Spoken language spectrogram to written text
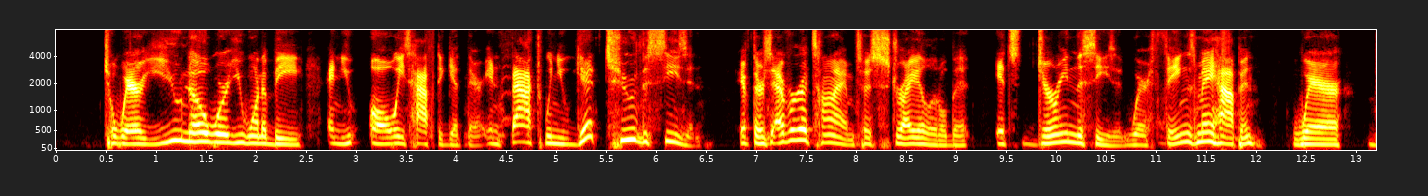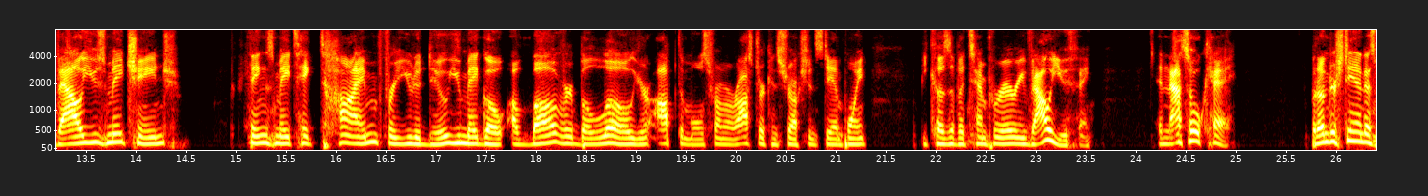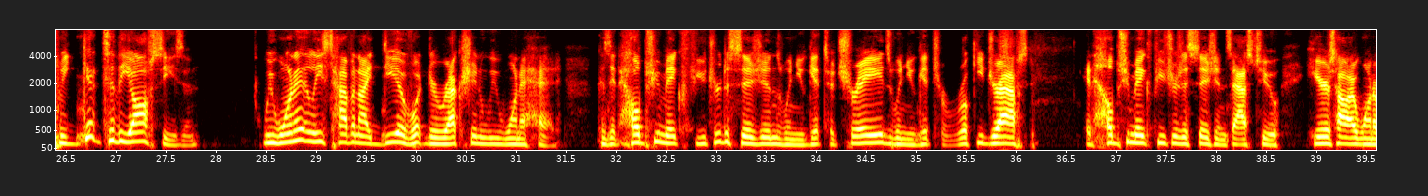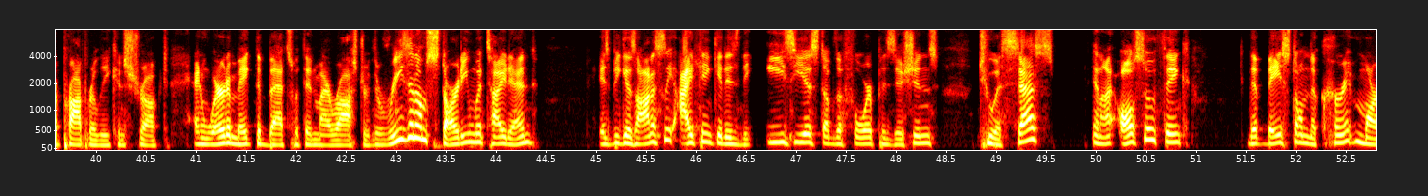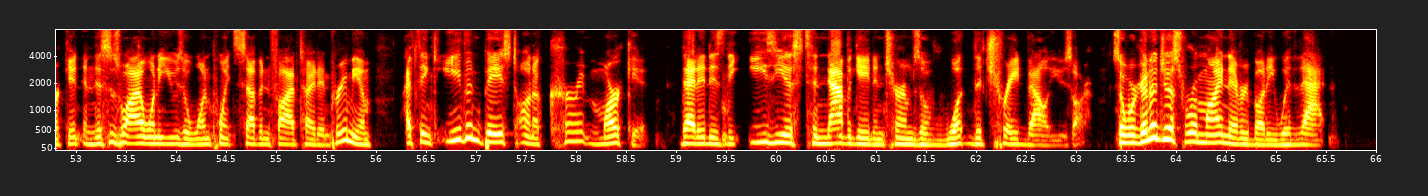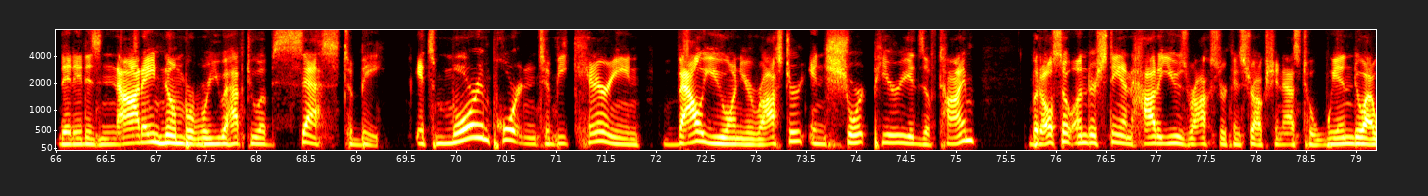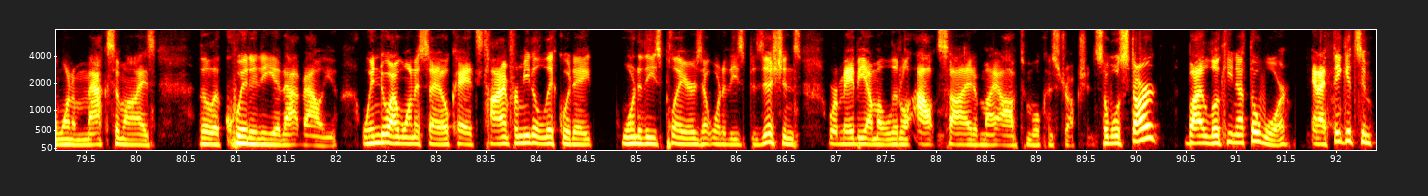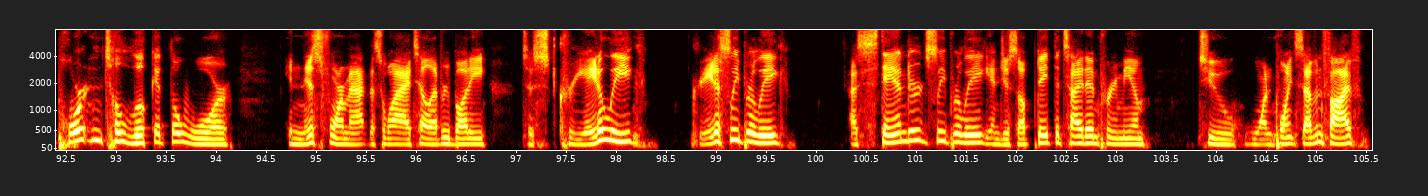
to where you know where you want to be and you always have to get there. In fact, when you get to the season, if there's ever a time to stray a little bit, it's during the season where things may happen, where values may change, things may take time for you to do. You may go above or below your optimals from a roster construction standpoint because of a temporary value thing. And that's okay. But understand as we get to the off season, we want to at least have an idea of what direction we want to head because it helps you make future decisions when you get to trades, when you get to rookie drafts. It helps you make future decisions as to here's how I want to properly construct and where to make the bets within my roster. The reason I'm starting with tight end is because honestly, I think it is the easiest of the four positions to assess. And I also think that based on the current market, and this is why I want to use a 1.75 tight end premium, I think even based on a current market, that it is the easiest to navigate in terms of what the trade values are. So we're going to just remind everybody with that that it is not a number where you have to obsess to be. It's more important to be carrying value on your roster in short periods of time, but also understand how to use roster construction as to when do I want to maximize the liquidity of that value. When do I want to say, okay, it's time for me to liquidate one of these players at one of these positions where maybe I'm a little outside of my optimal construction? So we'll start by looking at the war. And I think it's important to look at the war in this format. That's why I tell everybody to create a league, create a sleeper league, a standard sleeper league, and just update the tight end premium to 1.75.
